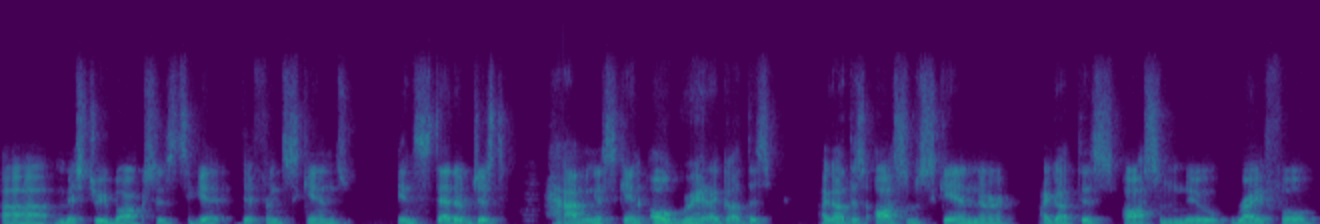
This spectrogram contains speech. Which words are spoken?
uh mystery boxes to get different skins instead of just having a skin oh great i got this i got this awesome skin or i got this awesome new rifle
